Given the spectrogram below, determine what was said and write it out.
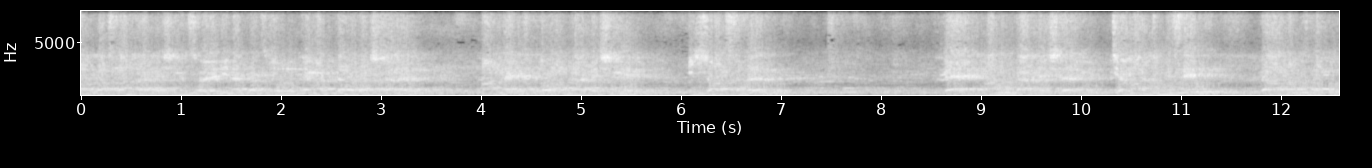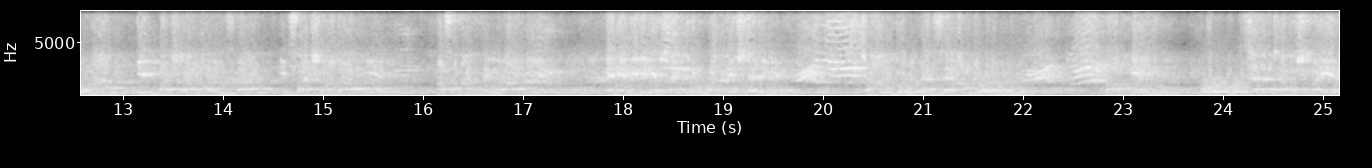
Alparslan kardeşimin söylediğine katılıyorum. Emektar Başkanı Ahmet Doğan kardeşimin icrasını kardeşlerimi, cemaatimizi ve aramızda bulunan ilk başkanlarımızdan İsa Şenol abiye, Hasan Akdemir abiye ve emeği geçen tüm kardeşlerimi can gönülden selamlıyorum. Rabbim bu güzel çalışmayı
